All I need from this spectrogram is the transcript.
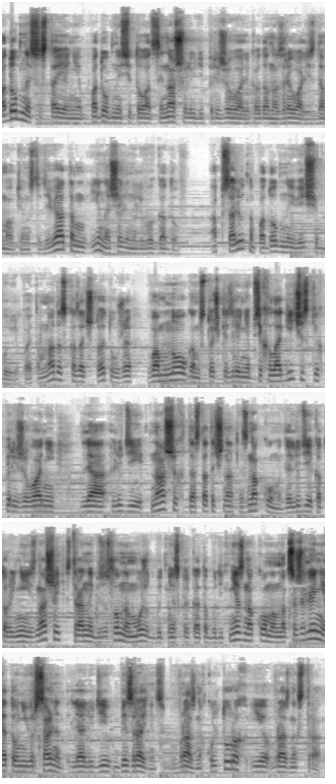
Подобное состояние, подобные ситуации наши люди переживали, когда назревались дома в 99-м и начале нулевых годов абсолютно подобные вещи были. Поэтому надо сказать, что это уже во многом с точки зрения психологических переживаний для людей наших достаточно знакомы. Для людей, которые не из нашей страны, безусловно, может быть несколько это будет незнакомым, но, к сожалению, это универсально для людей без разницы в разных культурах и в разных странах.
